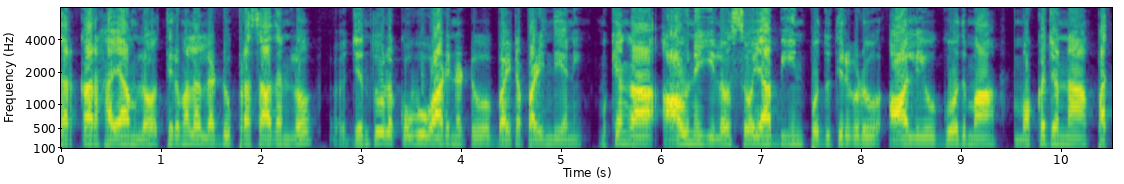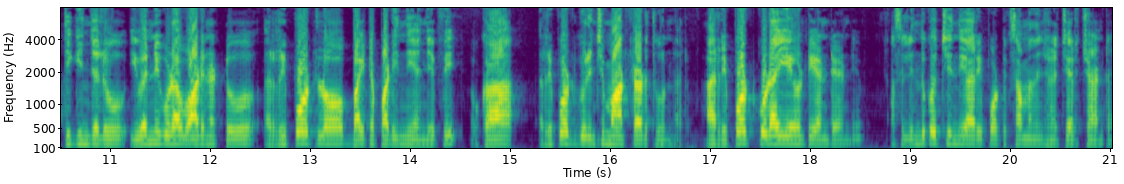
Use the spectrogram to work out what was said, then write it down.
సర్కార్ హయాంలో తిరుమల లడ్డు ప్రసాదంలో జంతువుల కొవ్వు వాడినట్టు బయటపడింది అని. ముఖ్యంగా ఆవు నెయ్యిలో సోయాబీన్ పొద్దుతిరుగుడు ఆలివ్ గోధుమ మొక్కజొన్న పత్తి గింజలు ఇవన్నీ కూడా వాడినట్టు రిపోర్ట్లో బయటపడింది అని చెప్పి ఒక రిపోర్ట్ గురించి మాట్లాడుతూ ఉన్నారు. ఆ రిపోర్ట్ కూడా ఏమిటి అంటే అండి అసలు ఎందుకు వచ్చింది ఆ రిపోర్ట్కి సంబంధించిన చర్చ అంటే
